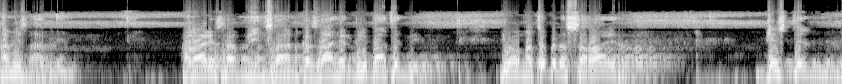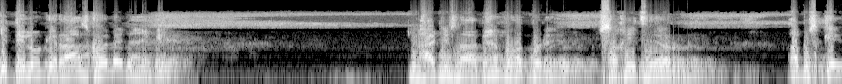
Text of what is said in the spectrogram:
ہم حساب لیں۔ ہمارے سامنے انسان کا ظاہر بھی، باطن بھی۔ جو متب السرائر۔ جس دن یہ دلوں کے راز کھولے جائیں گے۔ کہ حاجی صاحب ہیں، بہت بڑے، سخی تھے اور اب اس کے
